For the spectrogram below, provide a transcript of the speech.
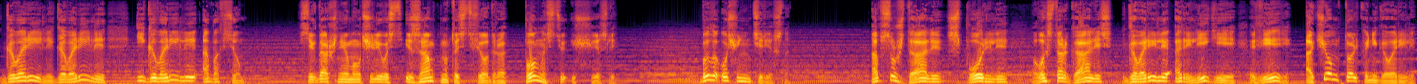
говорили, говорили и говорили обо всем. Всегдашняя молчаливость и замкнутость Федора полностью исчезли. Было очень интересно. Обсуждали, спорили, восторгались, говорили о религии, вере, о чем только не говорили.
